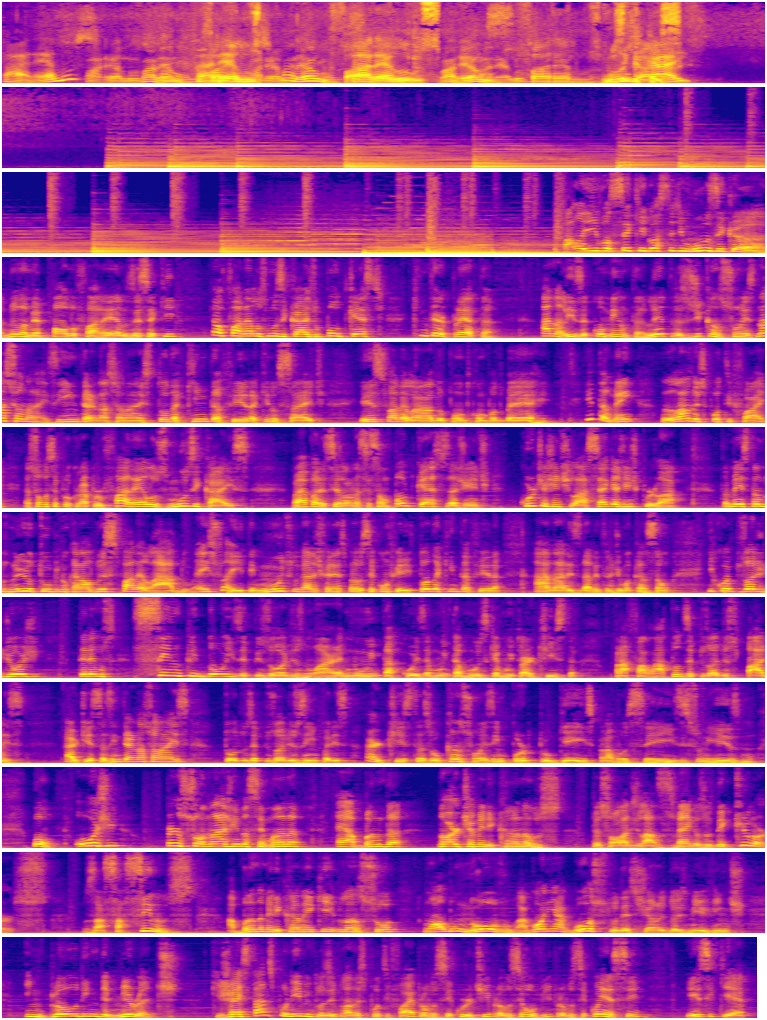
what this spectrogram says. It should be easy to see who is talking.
Speaker 1: Farelos?
Speaker 2: Farelos.
Speaker 3: Farelos.
Speaker 1: Farelos.
Speaker 3: Farelos.
Speaker 1: Farelos.
Speaker 3: Farelos.
Speaker 2: Farelos.
Speaker 1: Musicais.
Speaker 4: Fala aí, você que gosta de música! Meu nome é Paulo Farelos, esse aqui é o Farelos Musicais, o podcast que interpreta, analisa, comenta letras de canções nacionais e internacionais toda quinta-feira aqui no site esfarelado.com.br e também lá no Spotify, é só você procurar por Farelos Musicais, vai aparecer lá na seção podcasts da gente, curte a gente lá, segue a gente por lá. Também estamos no YouTube, no canal do Esfarelado. É isso aí, tem muitos lugares diferentes para você conferir toda quinta-feira a análise da letra de uma canção. E com o episódio de hoje teremos 102 episódios no ar. É muita coisa, é muita música, é muito artista para falar. Todos os episódios pares, artistas internacionais, todos os episódios ímpares, artistas ou canções em português para vocês. Isso mesmo. Bom, hoje personagem da semana é a banda norte-americana, os pessoal lá de Las Vegas, o The Killers, os Assassinos, a banda americana aí que lançou um álbum novo, agora em agosto deste ano de 2020, Imploding the Mirage, que já está disponível inclusive lá no Spotify para você curtir, para você ouvir, para você conhecer. Esse que é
